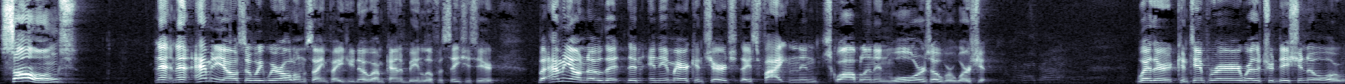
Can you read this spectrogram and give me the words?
Songs. Now, now how many of y'all, so we, we're all on the same page. You know I'm kind of being a little facetious here. But how many of y'all know that in, in the American church there's fighting and squabbling and wars over worship? Whether contemporary, whether traditional, or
